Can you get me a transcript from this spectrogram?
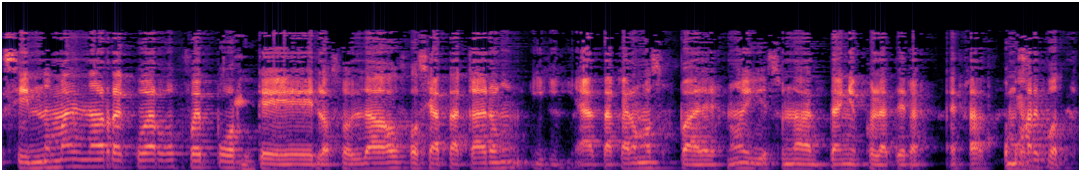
Si no mal no recuerdo fue porque los soldados, o sea, atacaron y atacaron a sus padres, ¿no? Y es un daño colateral. Como Harry Potter,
